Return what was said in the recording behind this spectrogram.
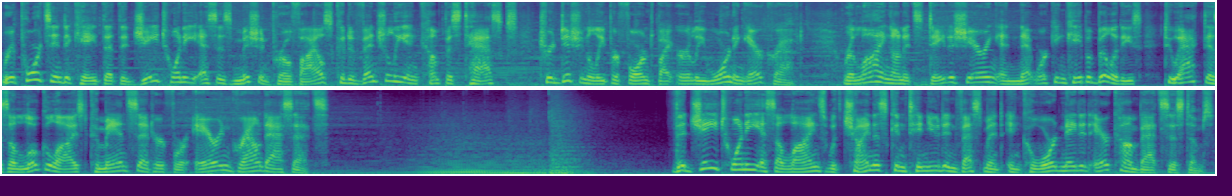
Reports indicate that the J-20S's mission profiles could eventually encompass tasks traditionally performed by early warning aircraft, relying on its data sharing and networking capabilities to act as a localized command center for air and ground assets. The J-20S aligns with China's continued investment in coordinated air combat systems,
